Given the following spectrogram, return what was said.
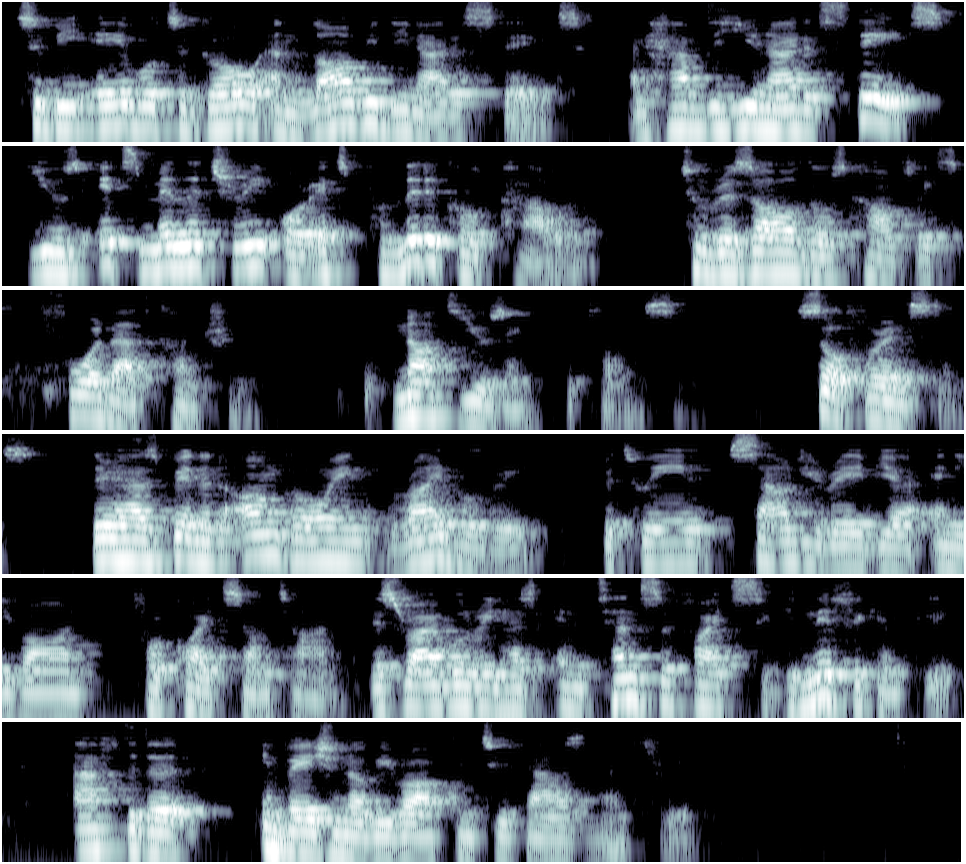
to be able to go and lobby the United States and have the United States use its military or its political power to resolve those conflicts for that country, not using diplomacy. So, for instance, there has been an ongoing rivalry between Saudi Arabia and Iran for quite some time. This rivalry has intensified significantly after the invasion of Iraq in 2003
